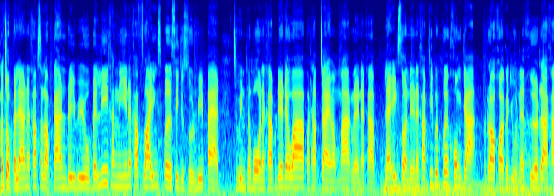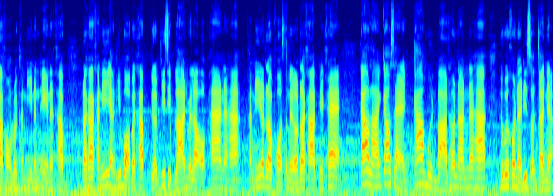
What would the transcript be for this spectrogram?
ก็จบไปแล้วนะครับสำหรับการรีวิวเบลลี่คันนี้นะครับ Flying Spur 4.0 V8 Twin Turbo นะครับเรียกได้ว่าประทับใจมากๆเลยนะครับ และอีกส่วนหนึ่งนะครับที่เพื่อนๆ คงจะรอคอยกันอยู่นั่นคือราคาของรถคันนี้นั่นเองนะครับ ราคาคันนี้อย่างที่บอกไปครับเกือบ 20 ล้านเวลาออกห้างนะฮะคันนี้เราขอเสนอราคาเพียงแค่ 9ล้าน9แสน9หมื่นบาทเท่านั้นนะฮะเพื่อนๆคนไหนที่สนใจเนี่ย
